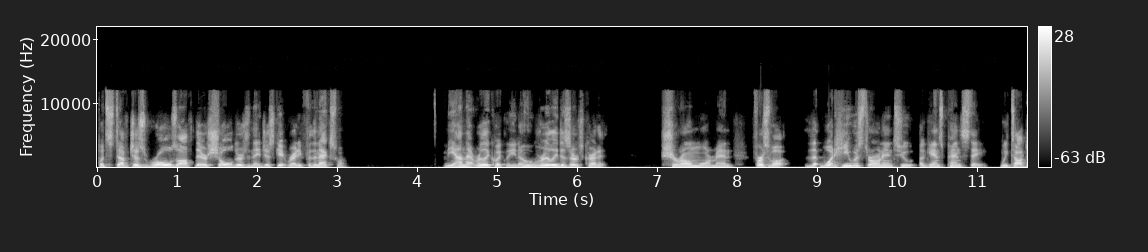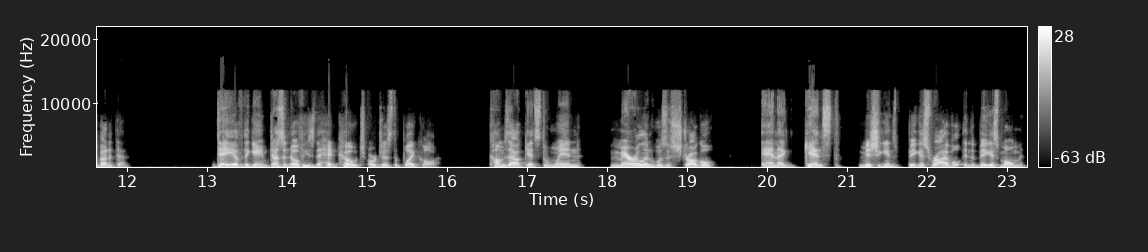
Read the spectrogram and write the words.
But stuff just rolls off their shoulders and they just get ready for the next one. Beyond that, really quickly, you know who really deserves credit? Sherrone Moore, man. First of all, the, what he was thrown into against Penn State, we talked about it then. Day of the game, doesn't know if he's the head coach or just the play caller. Comes out, gets the win. Maryland was a struggle. And against Michigan's biggest rival in the biggest moment,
